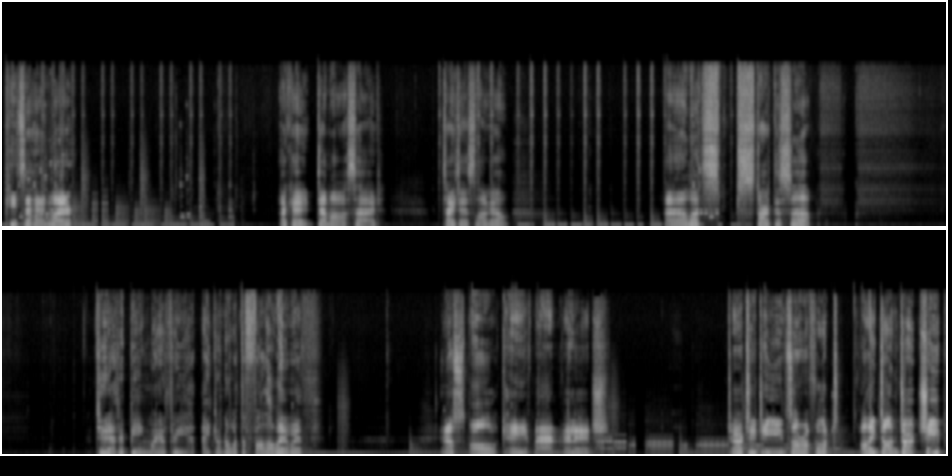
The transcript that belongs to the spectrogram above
pizza hang glider. Okay, demo aside. Titus logo. Uh, let's start this up. Dude, after beating Mario 3, I don't know what to follow it with. In a small caveman village. Dirty deeds are afoot. Are they done dirt cheap?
